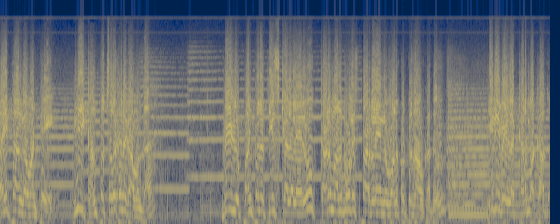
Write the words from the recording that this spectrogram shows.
రైతాంగం అంటే నీకంత చులకనగా ఉందా? వీళ్ళు పంటను తీసుకెళ్ళలేరు కర్మ అనుభవిస్తారులే నువ్వు అనుకుంటున్నావు కదూ? ఇది వీళ్ళ కర్మ కాదు.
